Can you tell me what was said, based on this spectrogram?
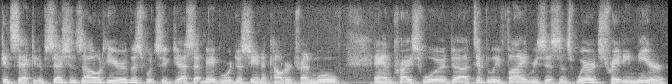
consecutive sessions out here. This would suggest that maybe we're just seeing a counter trend move, and price would uh, typically find resistance where it's trading near,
